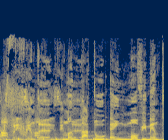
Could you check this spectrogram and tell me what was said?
apresenta Mandato em Movimento.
